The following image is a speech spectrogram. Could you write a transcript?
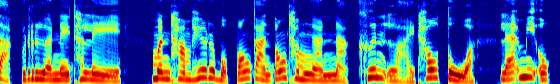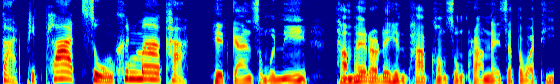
จากเรือในทะเล มันทำให้ระบบป้องกันต้องทำงานหนักขึ้นหลายเท่าตัว และมีโอกาสผิดพลาดสูงขึ้นมากค่ะ เหตุการณ์สมมุตินี้ทำให้เราได้เห็นภาพของสงครามในศตวรรษที่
